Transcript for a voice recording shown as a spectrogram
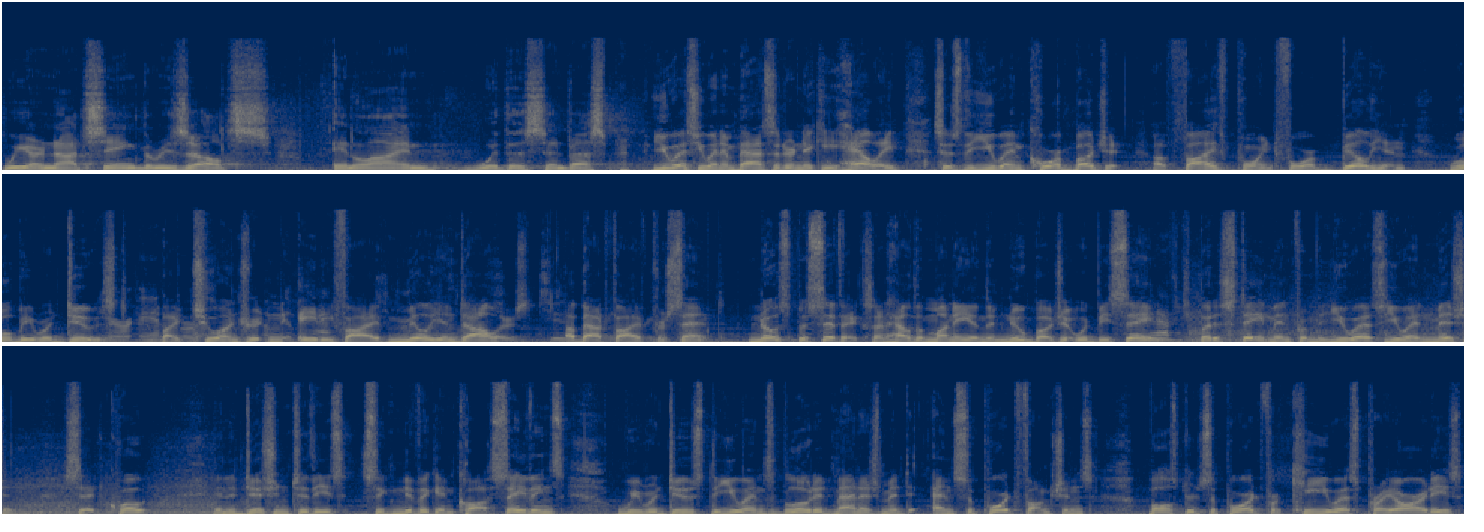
we are not seeing the results in line with this investment. U.S. UN Ambassador Nikki Haley says the UN core budget of 5.4 billion will be reduced by 285 million dollars, about 5 percent. No specifics on how the money in the new budget would be saved, but a statement from the U.S. UN mission said, quote, in addition to these significant cost savings, we reduced the UN's bloated management and support functions, bolstered support for key U.S. priorities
